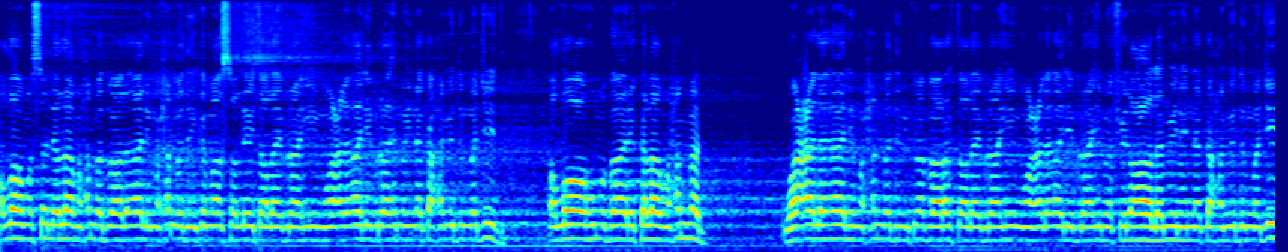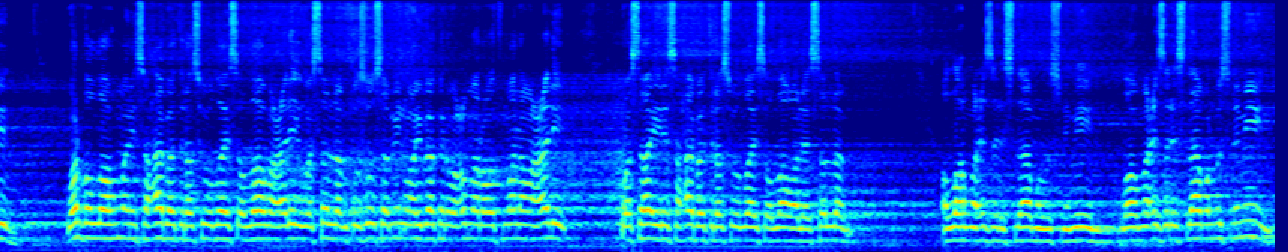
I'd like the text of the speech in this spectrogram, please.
اللهم صل على محمد وعلى آل محمد كما صليت على إبراهيم وعلى آل إبراهيم إنك حميد مجيد. اللهم بارك على محمد وعلى آل محمد كما باركت على إبراهيم وعلى آل إبراهيم في العالمين إنك حميد مجيد. وارض اللهم عن صحابة رسول الله صلى الله عليه وسلم خصوصا منه أبي بكر وعمر وعثمان وعلي وسائر صحابة رسول الله صلى الله عليه وسلم. اللهم اعز الإسلام والمسلمين اللهم اعز الإسلام والمسلمين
